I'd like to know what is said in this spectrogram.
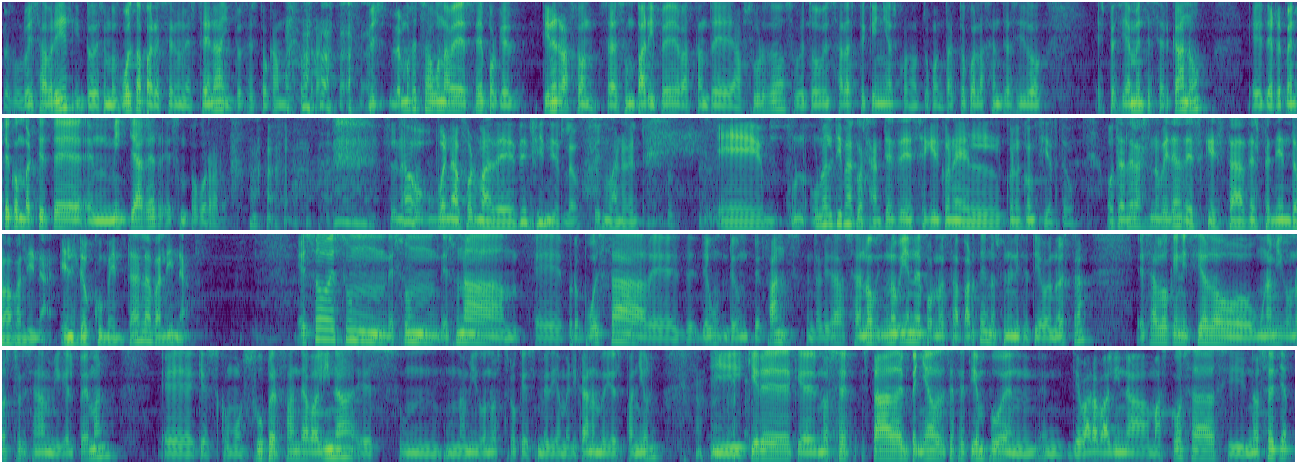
los volvéis a abrir y entonces hemos vuelto a aparecer en la escena y entonces tocamos otra. Entonces, lo hemos hecho alguna vez, ¿eh? porque tiene razón, o sea, es un paripé bastante absurdo, sobre todo en salas pequeñas cuando tu contacto con la gente ha sido especialmente cercano. Eh, de repente convertirte en Mick Jagger es un poco raro. Es una buena forma de definirlo, Manuel. Eh, un- una última cosa antes de seguir con el, con el concierto. Otra de las novedades que está desprendiendo Avalina, el documental Avalina. Eso es, un, es, un, es una eh, propuesta de, de- de un- de un- de fans, en realidad. O sea, no, no viene por nuestra parte, no es una iniciativa nuestra. Es algo que ha iniciado un amigo nuestro que se llama Miguel Peman, eh, que es como súper fan de Avalina. Es un, un amigo nuestro que es medio americano, medio español. Y quiere que, no sé, está empeñado desde hace tiempo en, en llevar a Avalina a más cosas. Y no sé, ya,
